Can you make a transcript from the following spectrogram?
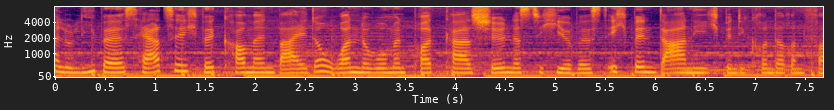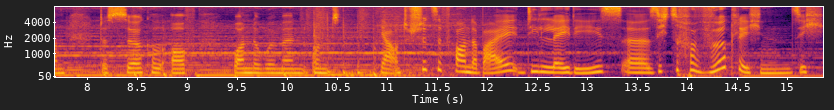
Hallo Liebes, herzlich willkommen bei The Wonder Woman Podcast. Schön, dass du hier bist. Ich bin Dani, ich bin die Gründerin von The Circle of Wonder Woman und ja, unterstütze Frauen dabei, die Ladies, äh, sich zu verwirklichen, sich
